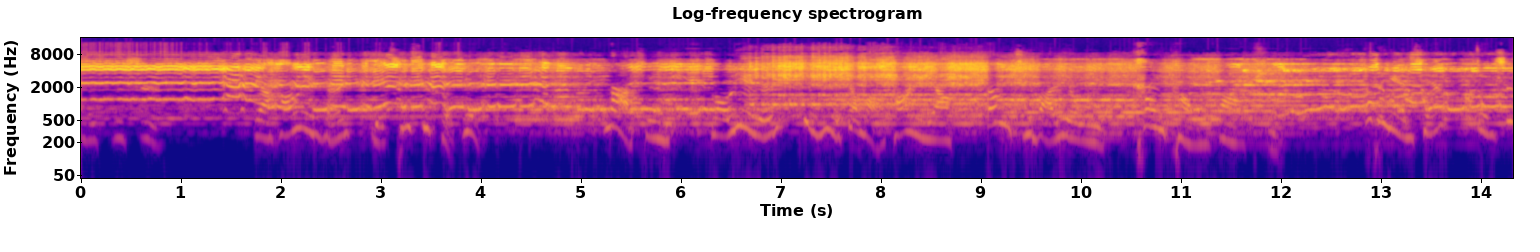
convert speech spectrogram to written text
的姿势。两行泪痕也清晰可见。那天，老猎人并没有像往常一样当即把猎物开膛挖肚，他的眼前总是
